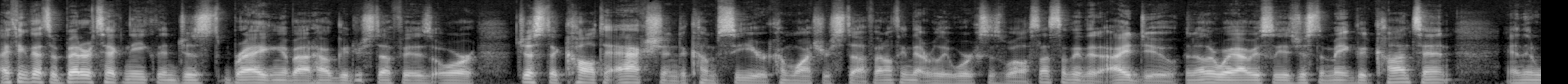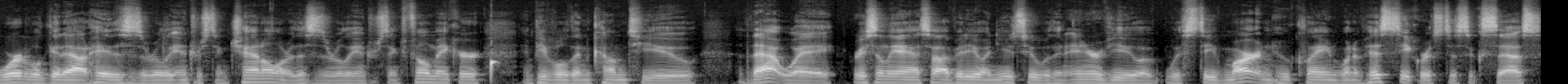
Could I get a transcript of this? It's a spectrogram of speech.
I think that's a better technique than just bragging about how good your stuff is or just a call to action to come see or come watch your stuff. I don't think that really works as well. It's not something that I do. Another way, obviously, is just to make good content and then word will get out, hey, this is a really interesting channel or this is a really interesting filmmaker, and people will then come to you that way. Recently, I saw a video on YouTube with an interview with Steve Martin who claimed one of his secrets to success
